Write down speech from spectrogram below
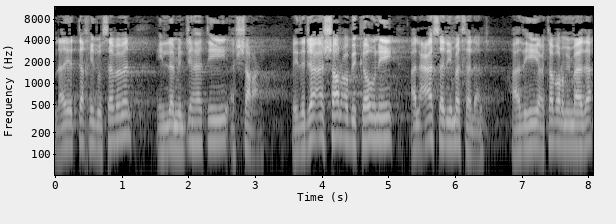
لا يتخذ سببا إلا من جهة الشرع. فإذا جاء الشرع بكون العسل مثلا هذه يعتبر من ماذا؟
